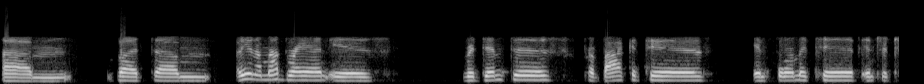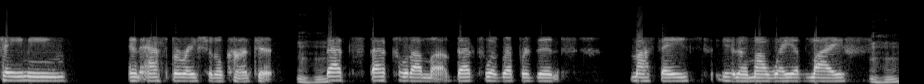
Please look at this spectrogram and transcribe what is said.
Um, but um, you know, my brand is redemptive, provocative, informative, entertaining, and aspirational content. Mhm. That's that's what I love. That's what represents my faith. You know, my way of life. Mm-hmm.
